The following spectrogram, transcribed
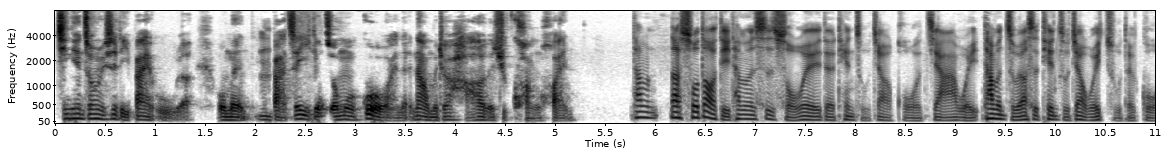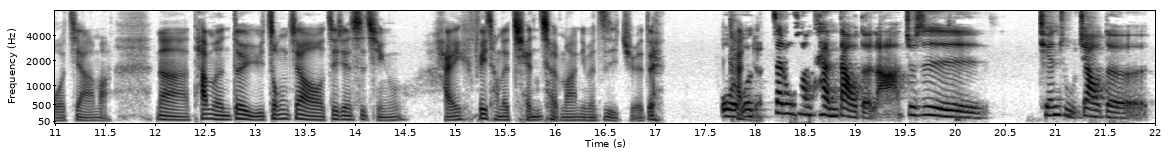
今天终于是礼拜五了，我们把这一个周末过完了，嗯、那我们就好好的去狂欢。他们那说到底，他们是所谓的天主教国家为，他们主要是天主教为主的国家嘛？那他们对于宗教这件事情还非常的虔诚吗？你们自己觉得？我我在路上看到的啦，就是天主教的。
